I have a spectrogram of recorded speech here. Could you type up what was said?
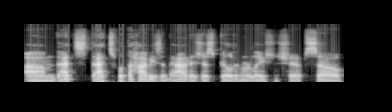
um, that's that's what the hobby's about is just building relationships so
